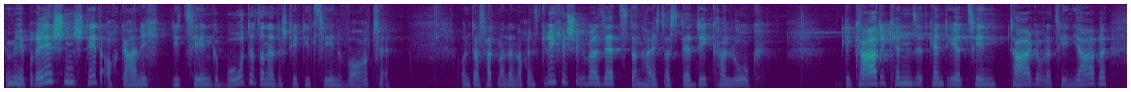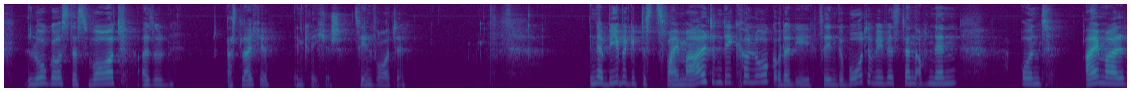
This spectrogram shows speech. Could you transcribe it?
Im Hebräischen steht auch gar nicht die zehn Gebote, sondern da steht die zehn Worte. Und das hat man dann auch ins Griechische übersetzt, dann heißt das der Dekalog. Dekade kennt ihr zehn Tage oder zehn Jahre. Logos, das Wort, also das gleiche in Griechisch, zehn Worte. In der Bibel gibt es zweimal den Dekalog oder die zehn Gebote, wie wir es dann auch nennen. Und einmal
